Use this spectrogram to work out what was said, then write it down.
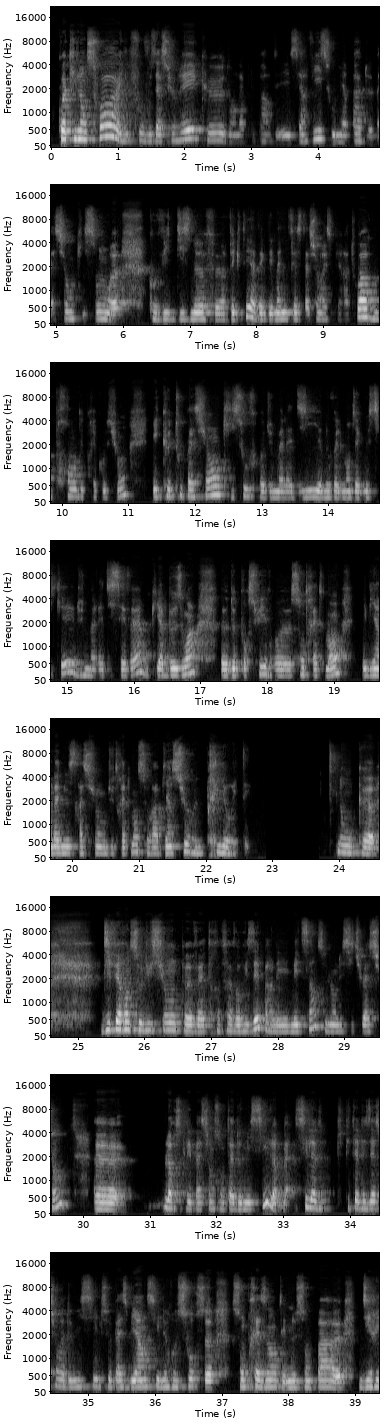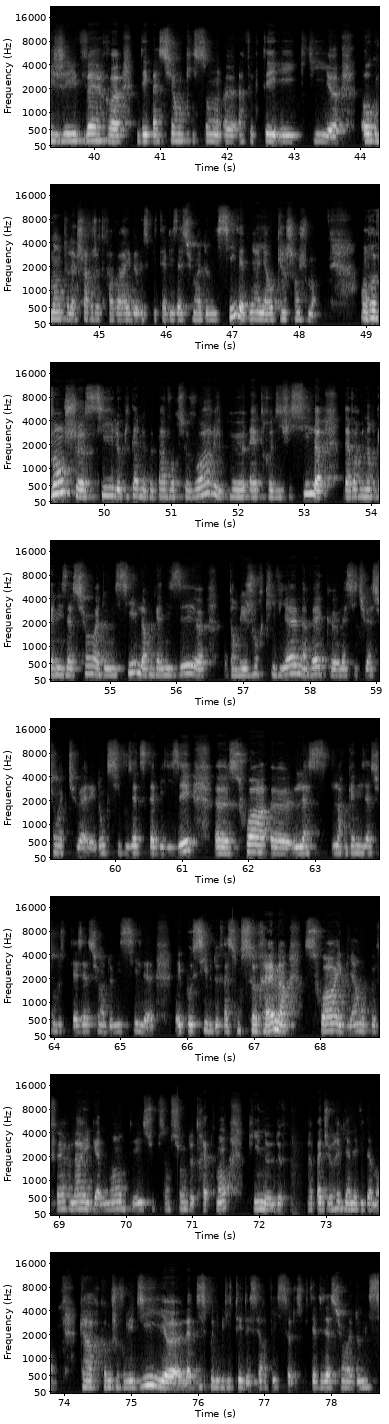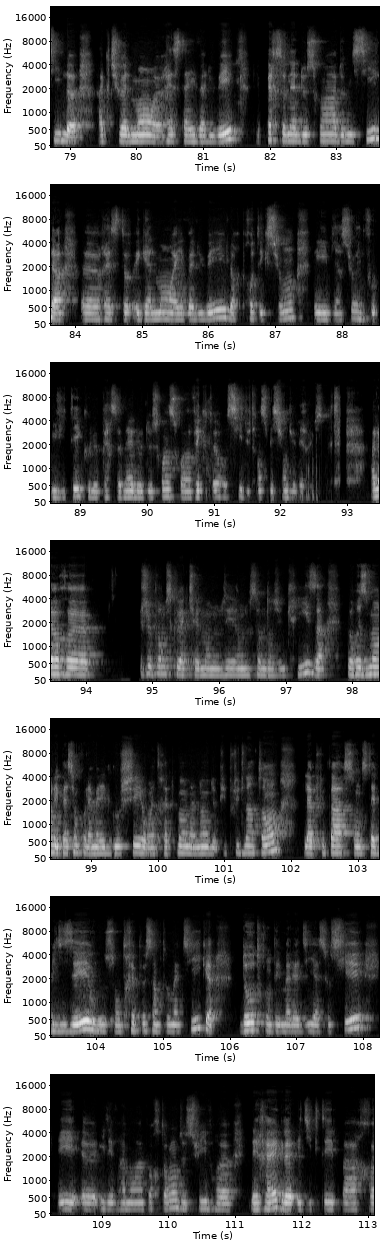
Quoi qu'il en soit, il faut vous assurer que dans la plupart des services où il n'y a pas de patients qui sont euh, Covid-19 infectés avec des manifestations respiratoires, on prend des précautions et que tout patient qui souffre d'une maladie nouvellement diagnostiquée, d'une maladie sévère ou qui a besoin euh, de poursuivre euh, son traitement, eh bien l'administration du traitement sera bien sûr une priorité. Donc, Différentes solutions peuvent être favorisées par les médecins selon les situations. Euh, lorsque les patients sont à domicile, bah, si l'hospitalisation à domicile se passe bien, si les ressources sont présentes et ne sont pas euh, dirigées vers euh, des patients qui sont affectés et qui augmentent la charge de travail de l'hospitalisation à domicile, eh bien, il n'y a aucun changement. En revanche, si l'hôpital ne peut pas vous recevoir, il peut être difficile d'avoir une organisation à domicile organisée euh, dans les jours qui viennent avec euh, la situation actuelle. Et donc, si vous êtes stabilisé, euh, soit l'organisation d'hospitalisation à domicile est possible de façon sereine, soit eh bien, on peut faire là également des subventions de traitement qui ne devraient pas durer, bien évidemment. Car, comme je vous l'ai dit, euh, la disponibilité des services d'hospitalisation à domicile euh, actuellement euh, reste à évaluer. Le personnel de soins à domicile reste également à évaluer, leur protection. Et bien sûr, il faut éviter que le personnel de soins soit un vecteur aussi de transmission du virus. Alors, je pense qu'actuellement, nous, nous sommes dans une crise. Heureusement, les patients qui ont la maladie Gaucher ont un traitement maintenant depuis plus de 20 ans. La plupart sont stabilisés ou sont très peu symptomatiques. D'autres ont des maladies associées et il est vraiment important de suivre les règles édictées par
